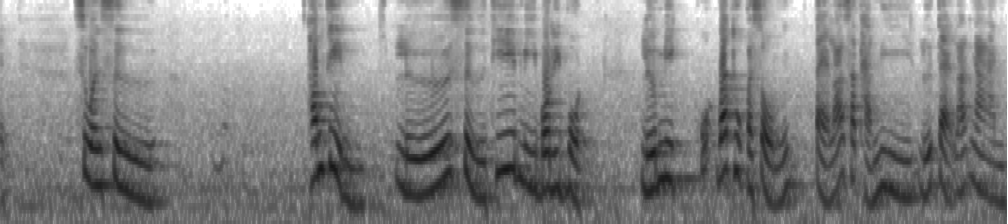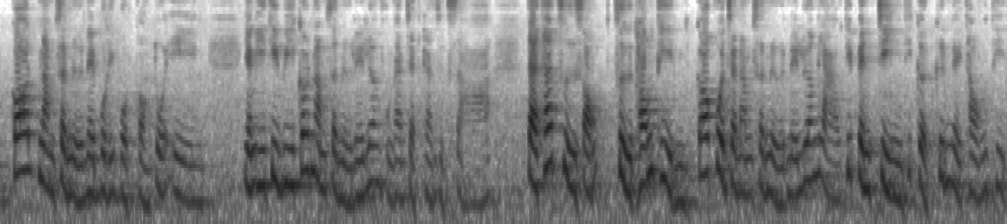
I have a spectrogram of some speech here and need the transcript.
ศ ส่วนสื่อท้องถิ่นหรือสื่อที่มีบริบท หรือมีวัตถุประสงค์ แต่ละสถานีหรือแต่ละงานก็นำเสนอในบริบทของตัวเอง อย่าง ETV ก็นำเสนอในเรื่องของการจัดการศึกษา แต่ถ้าสื่อสสื่อท้องถิ่นก็ควรจะนำเสนอในเรื่องราวที่เป็นจริงที่เกิดขึ้นในท้องถิ่น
